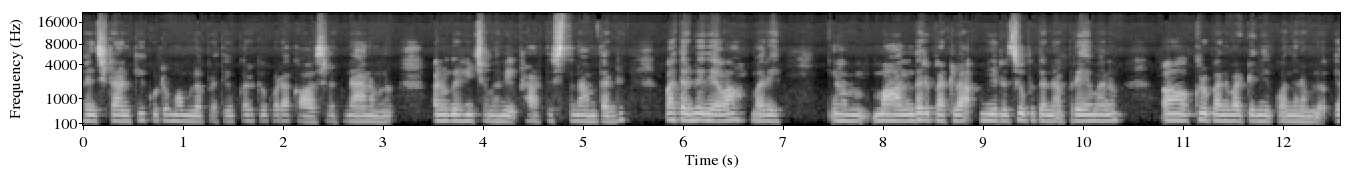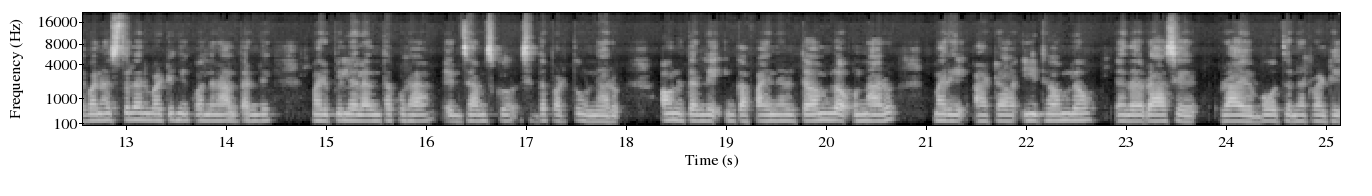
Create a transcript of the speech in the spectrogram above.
పెంచడానికి కుటుంబంలో ప్రతి ఒక్కరికి కూడా కావాల్సిన జ్ఞానమును అనుగ్రహించమని ప్రార్థిస్తున్నాం తండ్రి. మా తండ్రి దేవా మరి మా అందరి పట్ల మీరు చూపుతున్న ప్రేమను కృపను బట్టి నీకు వందనములు. యవనస్తులను బట్టి నీకు వందనాలు తండ్రి. మరి పిల్లలంతా కూడా ఎగ్జామ్స్కు సిద్ధపడుతూ ఉన్నారు. అవును తండ్రి ఇంకా ఫైనల్ టర్మ్లో ఉన్నారు. మరి అట ఈ టర్మ్లో రాసే రాయబోతున్నటువంటి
